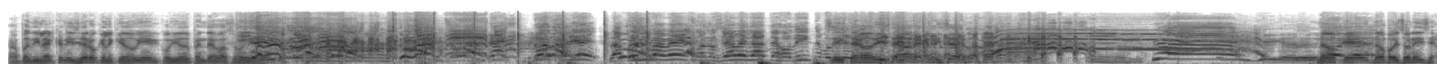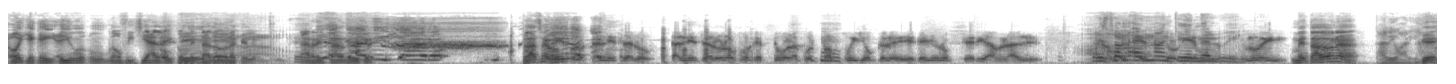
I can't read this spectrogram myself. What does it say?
Ah, pues dile al carnicero que le quedó bien que cogió de pendejo a Sonia. No, está bien. La próxima vez, cuando sea verdad, te jodiste. porque- Sí, te jodiste ahora, carnicero. No, que, no, porque Sonia dice, oye, que hay un, un oficial ahí con metadona que lo está arrestando. Yo Plaza, No, mira. pues, carnicero, carnicero no fue que tuvo la culpa, fui yo que le dije que yo no quería hablar. Eso no- él no entiende, Luis. Luis, Metadona, ¿qué,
